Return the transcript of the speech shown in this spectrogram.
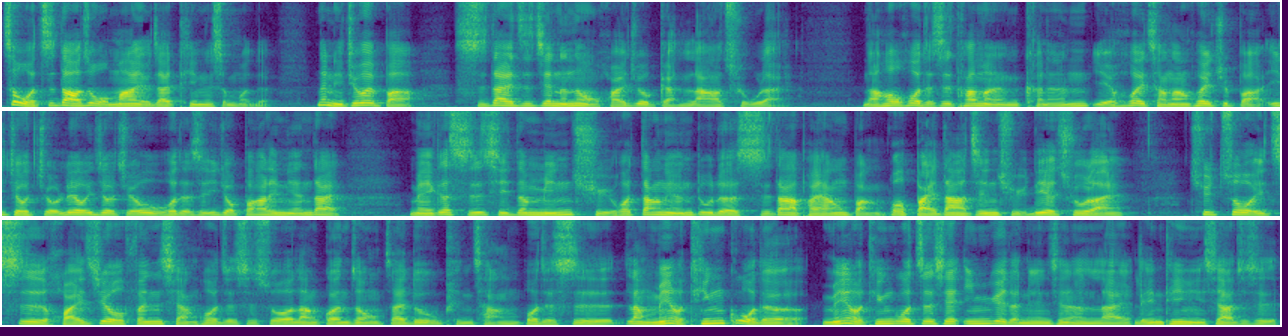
这我知道，这我妈有在听什么的，那你就会把时代之间的那种怀旧感拉出来。然后，或者是他们可能也会常常会去把一九九六、一九九五或者是一九八零年代每个时期的名曲或当年度的十大排行榜或百大金曲列出来，去做一次怀旧分享，或者是说让观众再度品尝，或者是让没有听过的、没有听过这些音乐的年轻人来聆听一下，就是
